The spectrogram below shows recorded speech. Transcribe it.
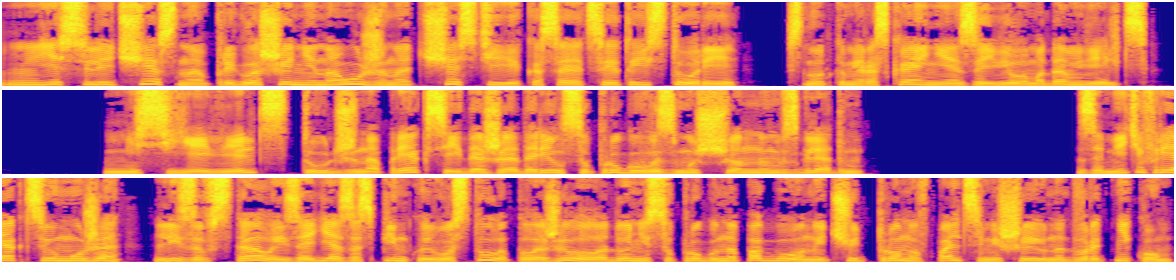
«Если честно, приглашение на ужин отчасти касается этой истории», с нотками раскаяния заявила мадам Вельц. Месье Вельц тут же напрягся и даже одарил супругу возмущенным взглядом. Заметив реакцию мужа, Лиза встала и, зайдя за спинку его стула, положила ладони супругу на погоны, чуть тронув пальцами шею над воротником.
